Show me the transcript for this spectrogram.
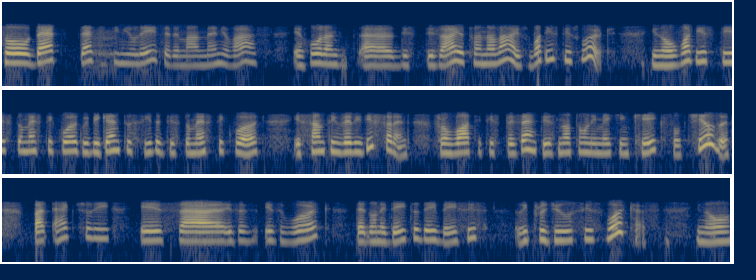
so that that stimulated among many of us a whole uh, this desire to analyze what is this work? You know what is this domestic work? We began to see that this domestic work is something very different from what it is presented it's not only making cakes for children but actually is uh, is a, is work that on a day to day basis reproduces workers. You know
